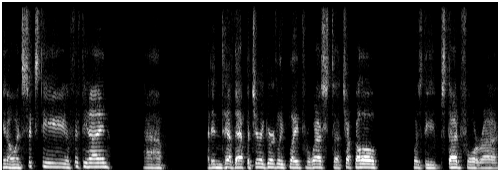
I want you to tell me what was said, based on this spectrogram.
you know, in 60 or 59, uh, I didn't have that, but Jerry Gurgley played for West. Uh, Chuck Bellow was the stud for uh,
